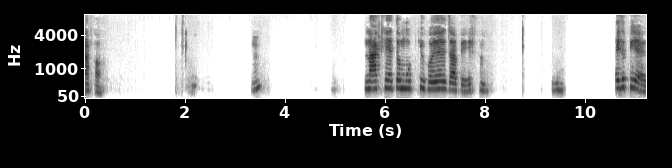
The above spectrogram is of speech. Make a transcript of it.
না খাও? না খেয়ে তো মুটকি হয়ে যাবে। এই যে পিয়াজ,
